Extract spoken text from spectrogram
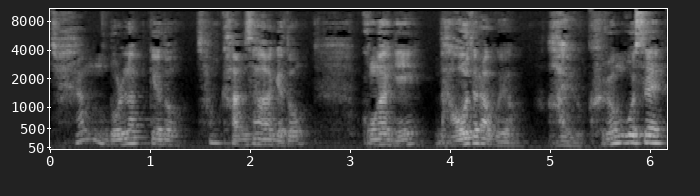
참 놀랍게도, 참 감사하게도, 공항이 나오더라고요. 아유, 그런 곳에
